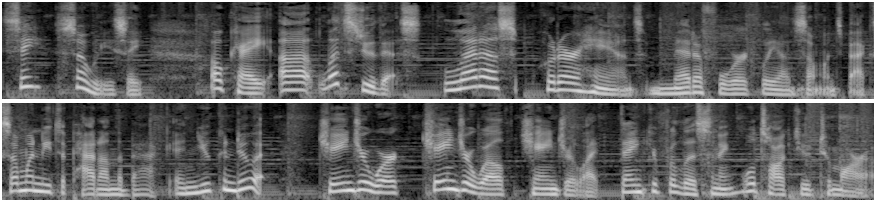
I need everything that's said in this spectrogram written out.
See, so easy. Okay, uh, let's do this. Let us put our hands metaphorically on someone's back. Someone needs a pat on the back, and you can do it. Change your work, change your wealth, change your life. Thank you for listening. We'll talk to you tomorrow.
